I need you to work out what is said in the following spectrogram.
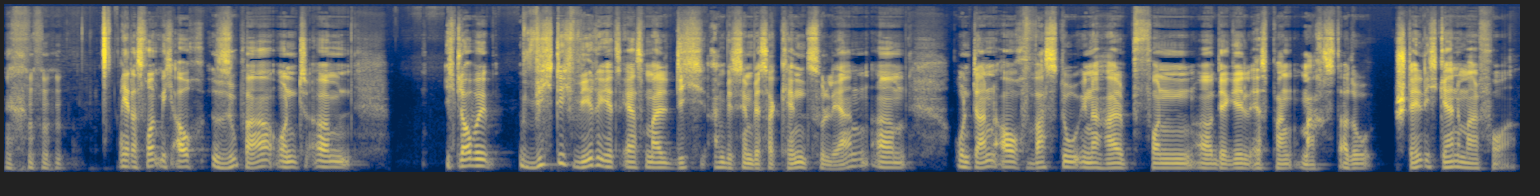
ja, das freut mich auch super und ähm, ich glaube, wichtig wäre jetzt erstmal, dich ein bisschen besser kennenzulernen ähm, und dann auch, was du innerhalb von äh, der GLS Bank machst. Also stell dich gerne mal vor.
